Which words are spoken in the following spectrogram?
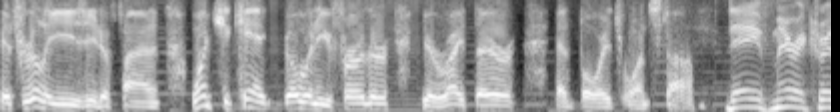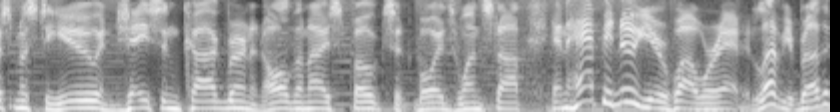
it's really easy to find. Once you can't go any further, you're right there at Boyd's One Stop. Dave, Merry Christmas to you and Jason Cogburn and all the nice folks at Boyd's One Stop, and Happy New Year while we're at it. Love you, brother.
